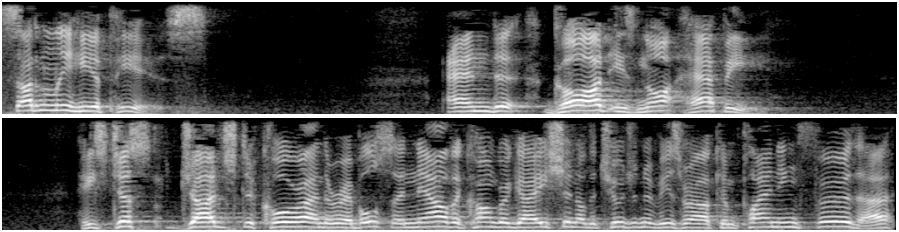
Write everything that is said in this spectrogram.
Suddenly he appears. And God is not happy. He's just judged Korah and the rebels, and now the congregation of the children of Israel complaining further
